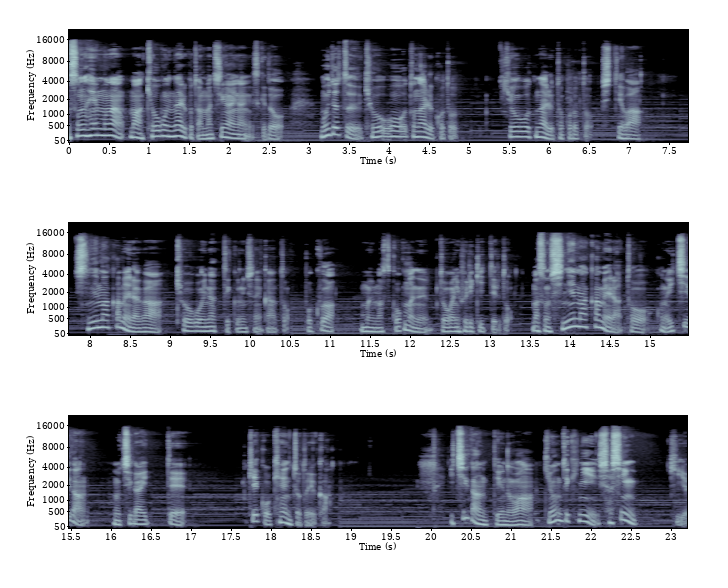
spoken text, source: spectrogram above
その辺もな、まあ競合になることは間違いないんですけど、もう一つ競合となること、競合となるところとしては、シネマカメラが競合になってくるんじゃないかなと僕は思います。ここまで動画に振り切ってると。まあそのシネマカメラとこの一眼の違いって結構顕著というか、一眼っていうのは基本的に写真機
